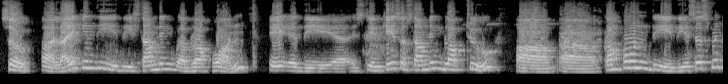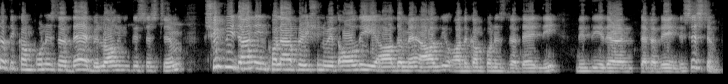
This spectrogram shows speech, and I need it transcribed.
So, uh, like in the the stumbling uh, block one, a, the uh, in case of stumbling block two, uh, uh, Uh, uh, component the the assessment of the components that are there belonging to the system should be done in collaboration with all the other all the other components that are there in the, the, the that are there in the system.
